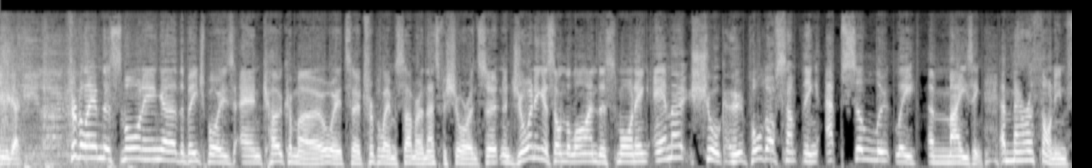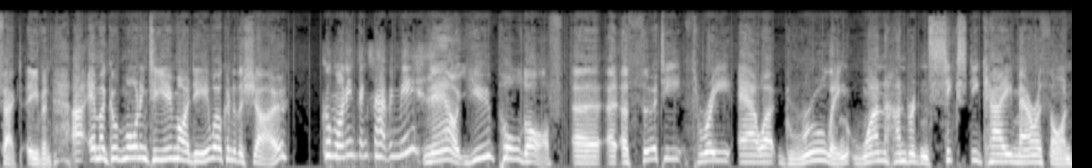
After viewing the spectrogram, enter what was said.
here we go. Triple M this morning, uh, the Beach Boys and Kokomo. It's a Triple M summer, and that's for sure and certain. And joining us on the line this morning, Emma Schuch, who pulled off something absolutely amazing. A marathon, in fact, even. Uh, Emma, good morning to you, my dear. Welcome to the show. Good morning. Thanks for having me. Now, you pulled off uh, a 33 hour grueling 160k marathon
